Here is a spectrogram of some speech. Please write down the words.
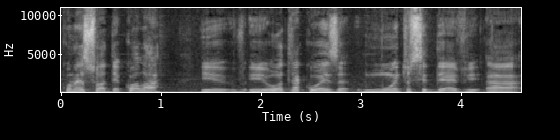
começou a decolar. E, e outra coisa, muito se deve a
